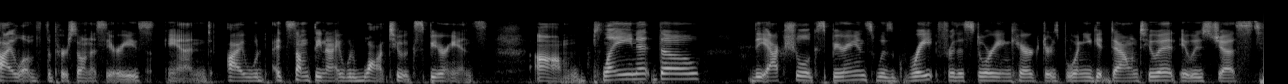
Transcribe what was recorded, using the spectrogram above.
I love the Persona series and I would, it's something I would want to experience. Um, playing it though, the actual experience was great for the story and characters, but when you get down to it, it was just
